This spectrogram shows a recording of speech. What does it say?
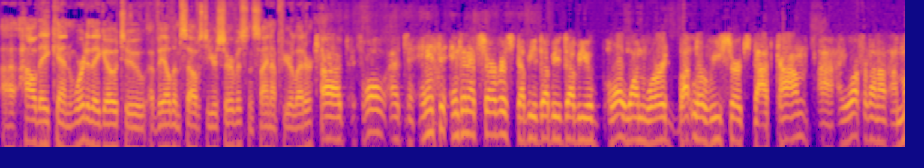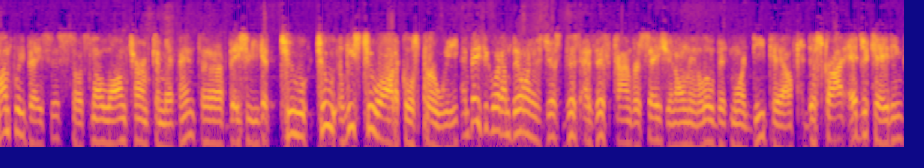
uh, how they can, where do they go to avail themselves to your service and sign up for your letter? Uh, it's all at an internet service, www, all one word, butlerresearch.com. Uh, I offer it on a, a monthly basis, so it's no long-term commitment. Uh, basically, you get two, two, at least two articles per week. And basically, what I'm doing is just this, as this conversation, only in a little bit more detail, describe, educating,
